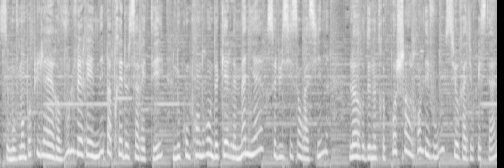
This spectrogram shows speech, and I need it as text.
Ce mouvement populaire, vous le verrez, n'est pas prêt de s'arrêter. Nous comprendrons de quelle manière celui-ci s'enracine lors de notre prochain rendez-vous sur Radio Cristal.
